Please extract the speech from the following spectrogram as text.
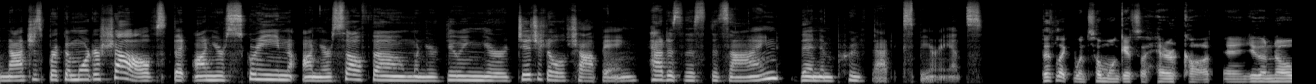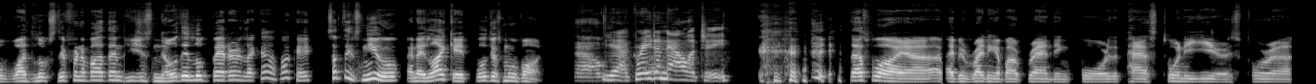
not just brick and mortar shelves, but on your screen, on your cell phone, when you're doing your digital shopping, how does this design then improve that experience? That's like when someone gets a haircut and you don't know what looks different about them. You just know they look better. Like, oh, okay, something's new and I like it. We'll just move on. Yeah, great analogy. That's why uh, I've been writing about branding for the past 20 years for uh,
